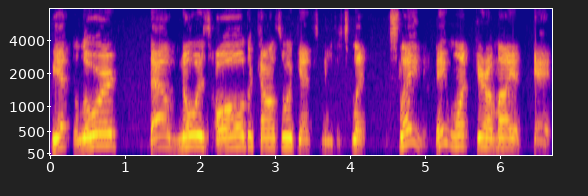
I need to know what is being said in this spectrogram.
Yet the Lord, thou knowest all the counsel against me to slay, to slay me. They want Jeremiah dead.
